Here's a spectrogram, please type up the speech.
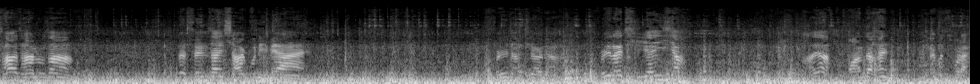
茶茶路上，在深山峡谷里面，非常漂亮，可以来体验一下。哎呀，黄得很，看不出来。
